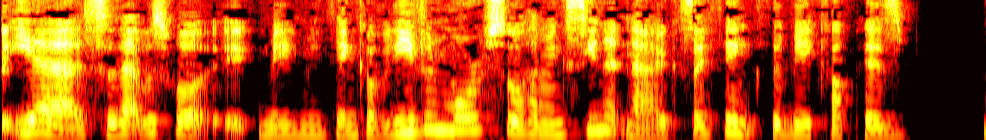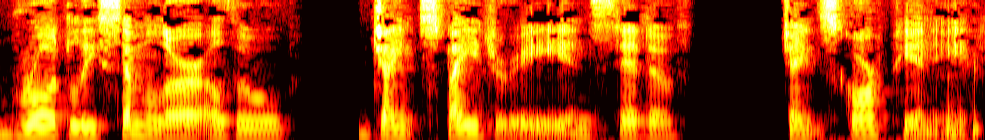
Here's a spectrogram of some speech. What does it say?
but yeah, so that was what it made me think of, and even more so having seen it now, because I think the makeup is broadly similar, although giant spidery instead of giant scorpiony.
